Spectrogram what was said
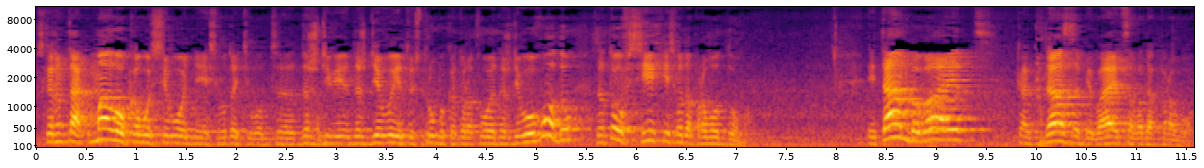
скажем так, мало у кого сегодня есть вот эти вот э, дождевые, дождевые, то есть трубы, которые отводят дождевую воду, зато у всех есть водопровод дома. И там бывает, когда забивается водопровод.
